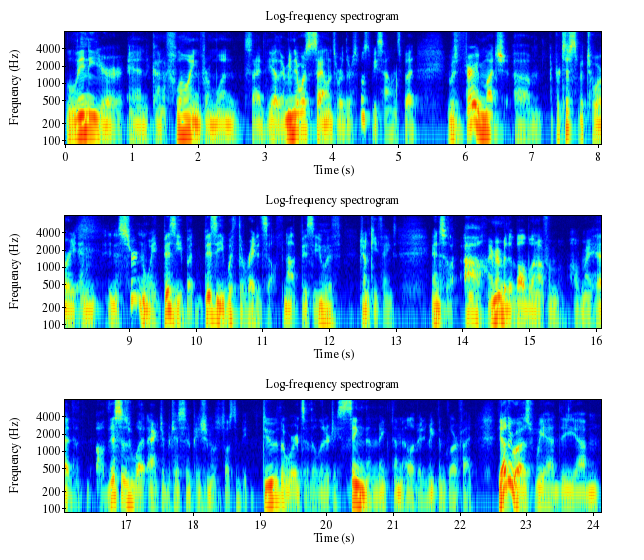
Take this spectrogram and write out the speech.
linear, and kind of flowing from one side to the other. I mean, there was silence where there was supposed to be silence, but it was very much um, participatory and, in a certain way, busy, but busy with the rite itself, not busy with junky things. And so, oh, I remember the bulb went off from over my head. Oh, this is what active participation was supposed to be. Do the words of the liturgy, sing them, make them elevated, make them glorified. The other was we had the um,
